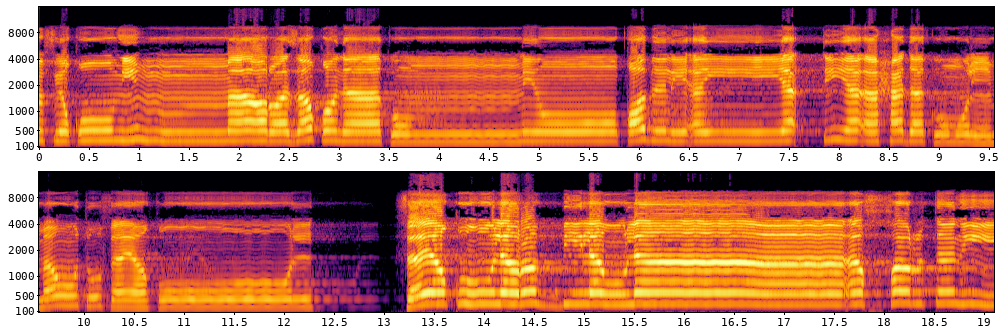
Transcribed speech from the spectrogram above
وانفقوا مما رزقناكم من قبل ان ياتي احدكم الموت فيقول فيقول رب لولا اخرتني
